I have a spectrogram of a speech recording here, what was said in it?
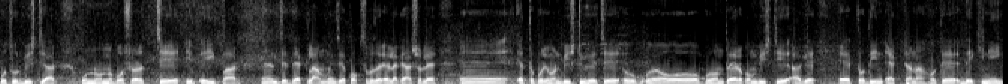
প্রচুর বৃষ্টি। আর অন্য অন্য বছরের চেয়ে এই- এইবার যে দেখলাম যে কক্সবাজার এলাকায় আসলে এত পরিমাণ বৃষ্টি হয়েছে অপরন্ত এরকম বৃষ্টি আগে এতদিন একটানা হতে দেখিনি।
